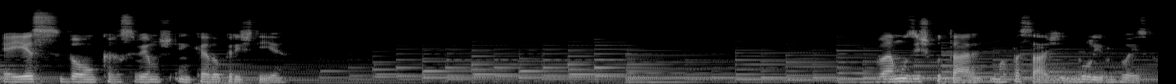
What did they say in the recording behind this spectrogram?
É esse dom que recebemos em cada Eucaristia. Vamos escutar uma passagem do livro do Êxodo.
